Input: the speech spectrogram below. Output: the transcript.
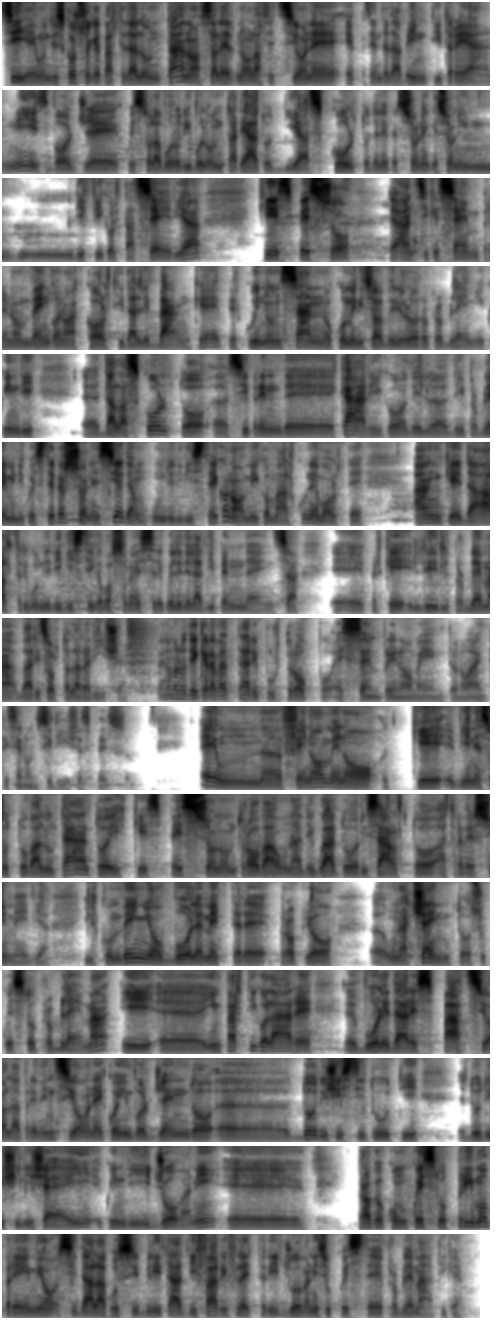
Sì, è un discorso che parte da lontano, a Salerno la sezione è presente da 23 anni, svolge questo lavoro di volontariato di ascolto delle persone che sono in difficoltà seria, che spesso, eh, anzi che sempre, non vengono accolti dalle banche, per cui non sanno come risolvere i loro problemi. Quindi eh, dall'ascolto eh, si prende carico del, dei problemi di queste persone sia da un punto di vista economico ma alcune volte anche da altri punti di vista che possono essere quelli della dipendenza, eh, perché il, il, problema va risolto alla radice. Il fenomeno dei cravattari purtroppo è sempre in aumento, no? anche se non si dice spesso. È un fenomeno che viene sottovalutato e che spesso non trova un adeguato risalto attraverso i media. Il convegno vuole mettere proprio eh, un accento su questo problema e eh, in particolare eh, vuole dare spazio alla prevenzione coinvolgendo eh, 12 istituti, 12 licei, quindi i giovani, proprio con questo primo premio si dà la possibilità di far riflettere i giovani su queste problematiche.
